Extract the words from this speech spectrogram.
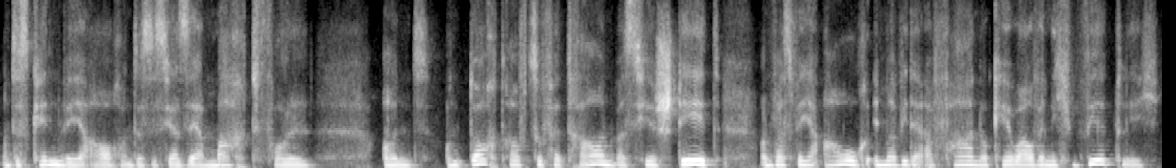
Und das kennen wir ja auch und das ist ja sehr machtvoll. Und, und doch darauf zu vertrauen, was hier steht und was wir ja auch immer wieder erfahren, okay, wow, wenn ich wirklich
